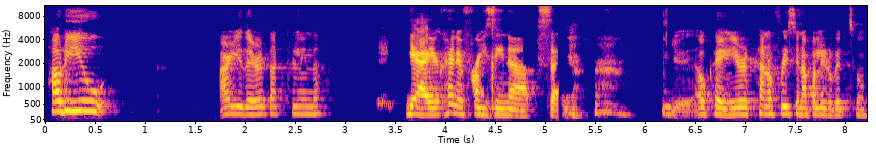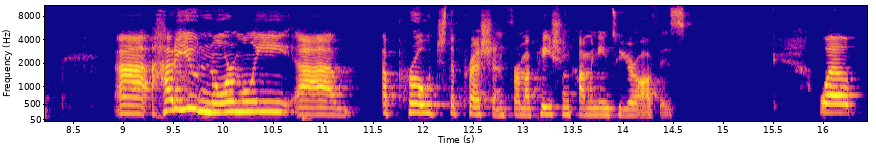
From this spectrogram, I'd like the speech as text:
How do you are you there dr. Linda? Yeah you're kind of freezing up so. Okay you're kind of freezing up a little bit too. Uh, how do you normally uh, approach depression from a patient coming into your office well,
